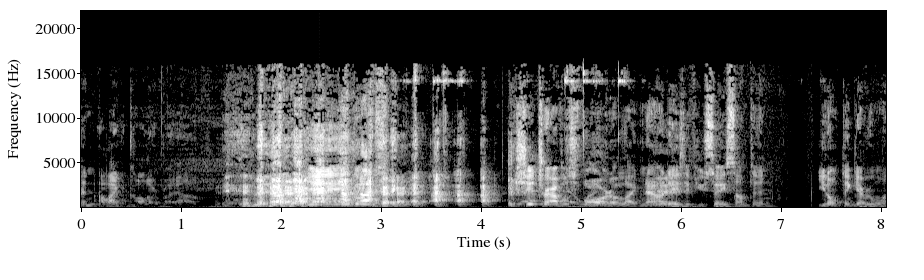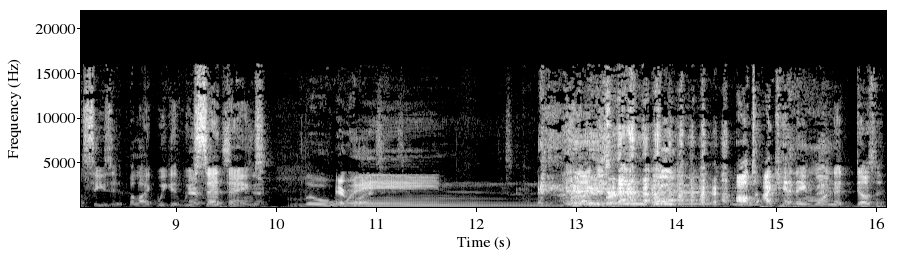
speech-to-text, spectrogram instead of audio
and I like to call everybody out. yeah, it goes, shit travels far though. Like nowadays, Yeah. if you say something, you don't think everyone sees it, but like we get we Everyone said things. it. Lil Everybody Wayne. Like this, bro. I'll t- I can't name one that doesn't.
